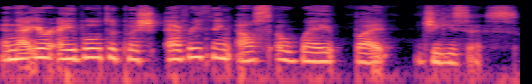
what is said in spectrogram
and that you're able to push everything else away but Jesus.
